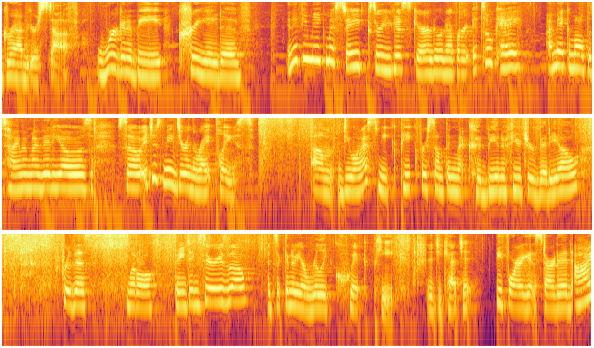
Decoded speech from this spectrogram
grab your stuff. We're gonna be creative. And if you make mistakes or you get scared or whatever, it's okay. I make them all the time in my videos, so it just means you're in the right place. Um, do you want a sneak peek for something that could be in a future video for this little painting series though? It's gonna be a really quick peek. Did you catch it? Before I get started, I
